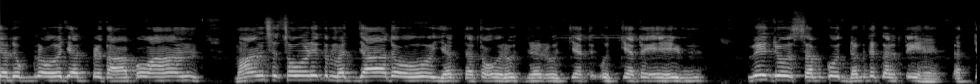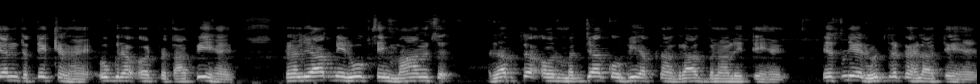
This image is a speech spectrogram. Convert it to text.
यदुग्रो यद प्रतापवान मांस शोणित मज्जादो यतो रुद्र उच्यत उच्यते। वे जो सबको दग्ध करते हैं, अत्यंत तीक्ष्ण हैं, उग्र और प्रतापी हैं। प्रलयाग्नि रूप से मांस, रक्त और मज्जा को भी अपना ग्रास बना लेते हैं, इसलिए रुद्र कहलाते हैं।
